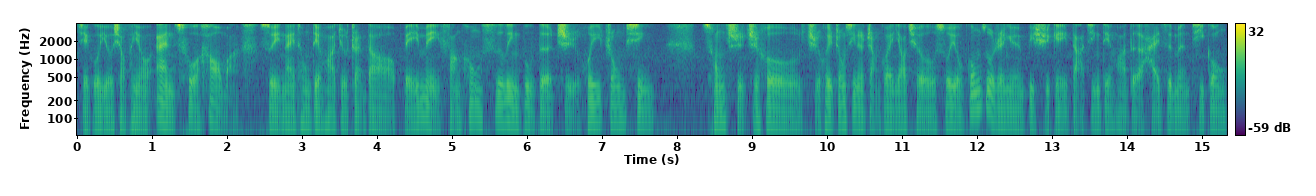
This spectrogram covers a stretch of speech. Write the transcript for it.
结果有小朋友按错号码，所以那一通电话就转到北美防空司令部的指挥中心。从此之后，指挥中心的长官要求所有工作人员必须给打进电话的孩子们提供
